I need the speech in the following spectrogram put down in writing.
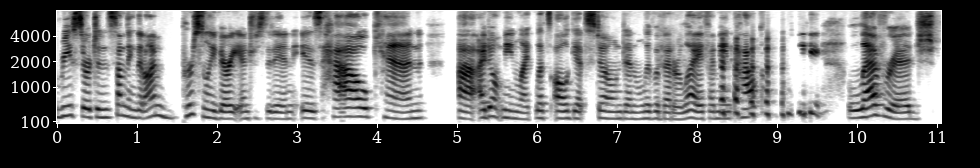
research and something that i'm personally very interested in is how can uh, I don't mean like let's all get stoned and live a better life. I mean, how can leverage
